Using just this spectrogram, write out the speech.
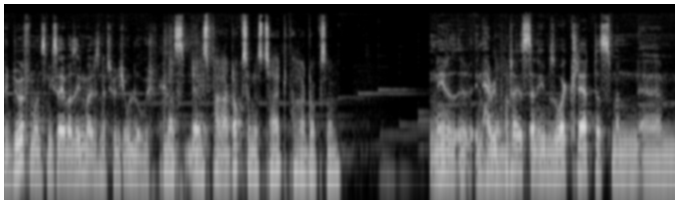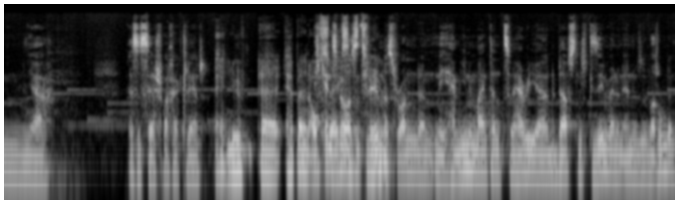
Wir dürfen uns nicht selber sehen, weil das natürlich unlogisch wäre. Das, ja, das Paradoxon, das Zeitparadoxon. Nee, das, äh, in Harry Ähm. Potter ist dann eben so erklärt, dass man, ähm, ja, es ist sehr schwach erklärt. Äh, Löw, äh, hört man dann auf Ich kenn's nur aus dem? Film, dass Ron dann, nee, Hermine meint dann zu Harry, ja, du darfst nicht gesehen werden und er nur so, warum denn?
